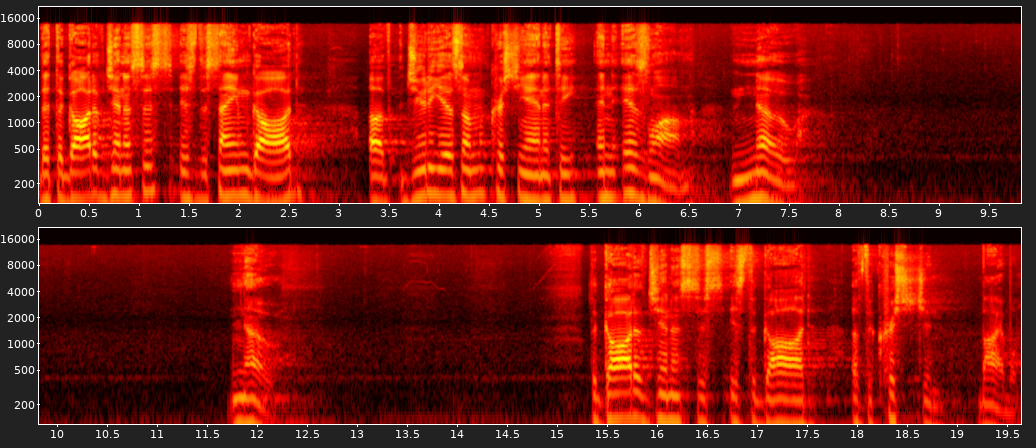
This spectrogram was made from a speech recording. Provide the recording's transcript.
that the God of Genesis is the same God of Judaism, Christianity, and Islam. No. No. The God of Genesis is the God of the Christian Bible.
